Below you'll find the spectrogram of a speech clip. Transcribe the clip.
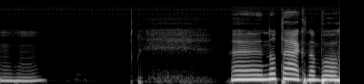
Mhm. E, no tak, no bo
